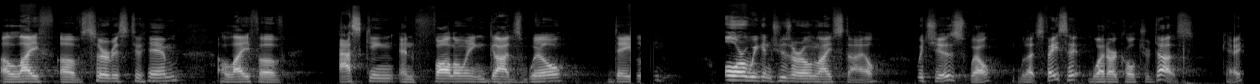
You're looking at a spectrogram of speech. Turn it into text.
a life of service to Him, a life of asking and following God's will daily, or we can choose our own lifestyle, which is, well, let's face it, what our culture does. Okay?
